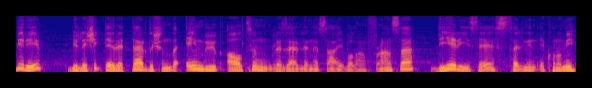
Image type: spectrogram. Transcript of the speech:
Biri Birleşik Devletler dışında en büyük altın rezervlerine sahip olan Fransa, diğeri ise Stalin'in ekonomi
